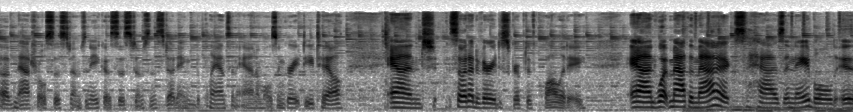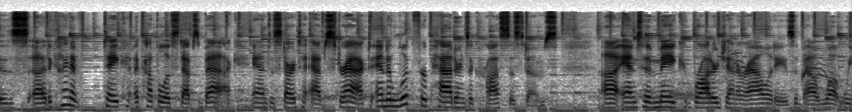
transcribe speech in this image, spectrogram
of natural systems and ecosystems and studying the plants and animals in great detail. And so it had a very descriptive quality. And what mathematics has enabled is uh, to kind of take a couple of steps back and to start to abstract and to look for patterns across systems uh, and to make broader generalities about what we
